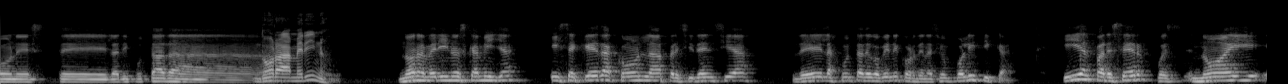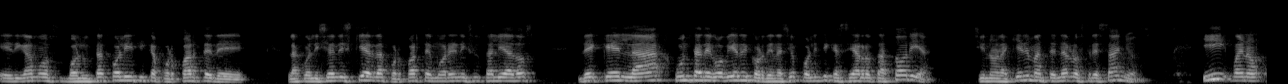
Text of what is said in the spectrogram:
con este, la diputada... Nora Merino. Nora Merino Escamilla, y se queda con la presidencia de la Junta de Gobierno y Coordinación Política. Y al parecer, pues no hay, eh, digamos, voluntad política por parte de la coalición de izquierda, por parte de Morena y sus aliados, de que la Junta de Gobierno y Coordinación Política sea rotatoria, sino la quieren mantener los tres años. Y bueno,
